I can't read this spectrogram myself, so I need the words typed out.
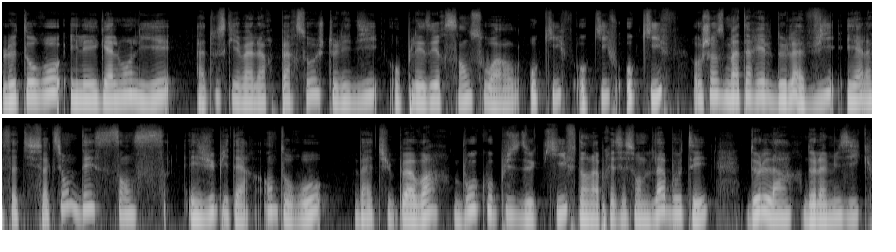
Le taureau, il est également lié à tout ce qui est valeur perso, je te l'ai dit, au plaisir sensuel, au kiff, au kiff, au kiff. aux choses matérielles de la vie et à la satisfaction des sens. Et Jupiter en taureau, bah, tu peux avoir beaucoup plus de kiff dans l'appréciation de la beauté, de l'art, de la musique,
